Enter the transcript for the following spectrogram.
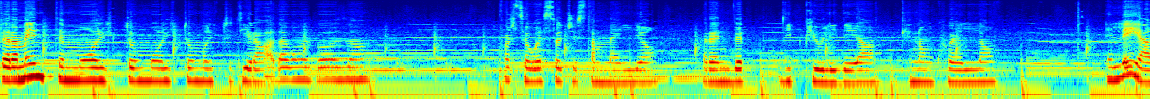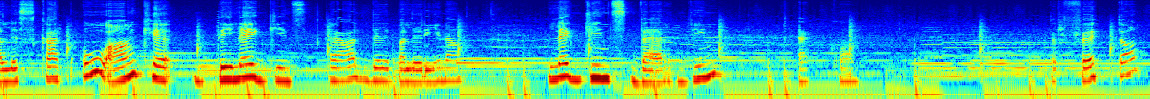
Veramente molto molto molto tirata come cosa. Forse questo ci sta meglio. Rende di più l'idea che non quello. E lei ha le scarpe uh ha anche dei leggings e ha delle ballerine. Leggings verdi ecco. Perfetto.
